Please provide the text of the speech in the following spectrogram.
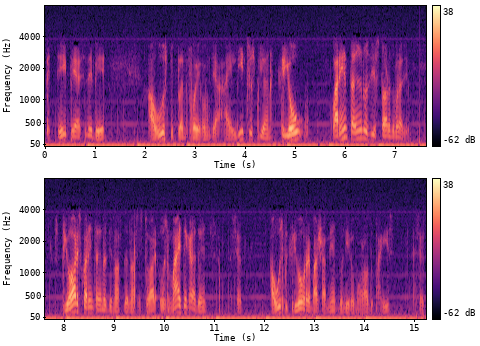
PT e PSDB. A USP foi, vamos dizer, a elite uspiana, criou 40 anos de história do Brasil. Os piores 40 anos de nossa, da nossa história, os mais degradantes, tá certo? A USP criou o rebaixamento do nível moral do país, tá certo?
